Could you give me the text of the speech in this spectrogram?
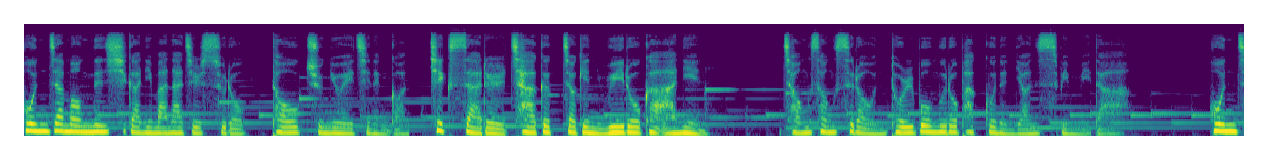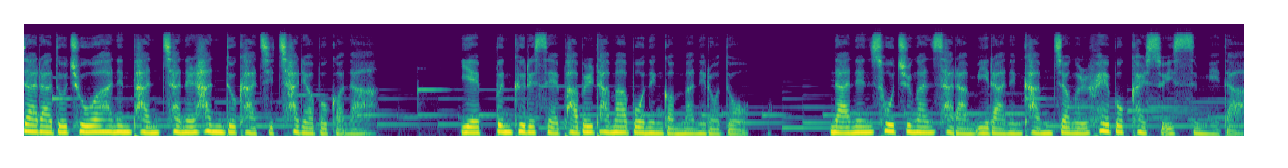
혼자 먹는 시간이 많아질수록 더욱 중요해지는 건 식사를 자극적인 위로가 아닌 정성스러운 돌봄으로 바꾸는 연습입니다. 혼자라도 좋아하는 반찬을 한두 가지 차려보거나 예쁜 그릇에 밥을 담아보는 것만으로도 나는 소중한 사람이라는 감정을 회복할 수 있습니다.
